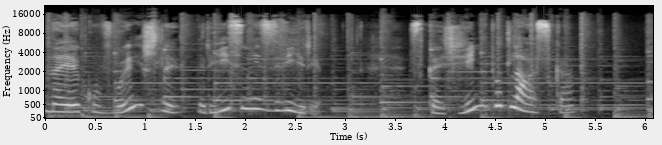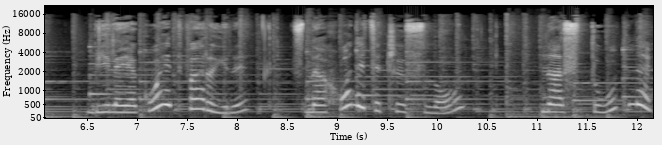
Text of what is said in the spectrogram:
на яку вийшли різні звірі. Скажіть, будь ласка, біля якої тварини знаходиться число наступне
